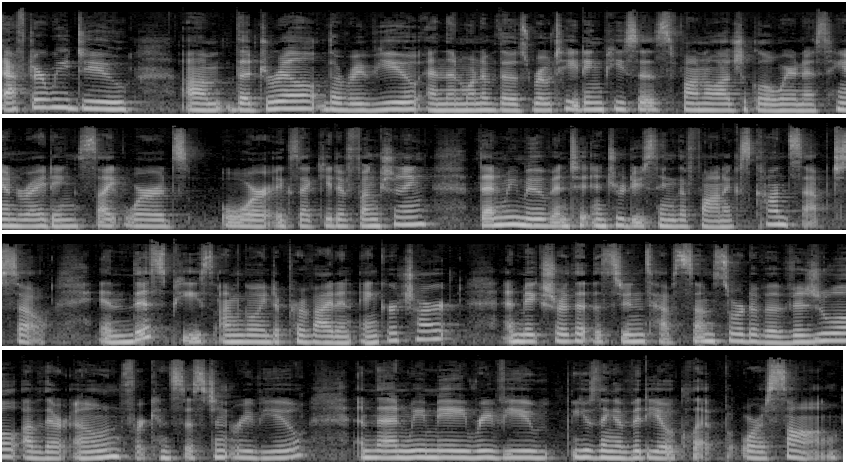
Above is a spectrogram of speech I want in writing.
After we do um, the drill, the review, and then one of those rotating pieces phonological awareness, handwriting, sight words, or executive functioning, then we move into introducing the phonics concept. So, in this piece, I'm going to provide an anchor chart and make sure that the students have some sort of a visual of their own for consistent review. And then we may review using a video clip or a song.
